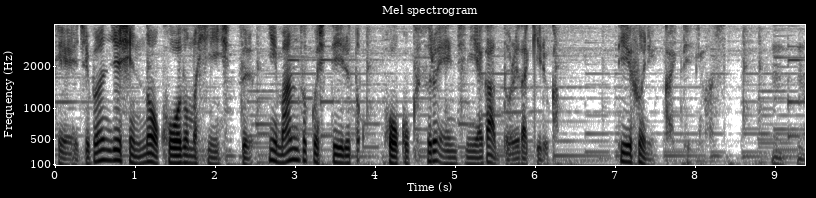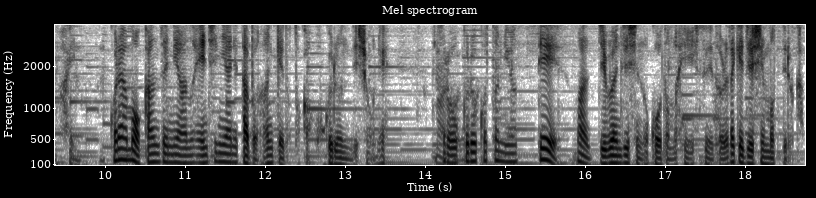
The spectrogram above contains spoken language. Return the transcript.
えー自分自身のコードの品質に満足していると報告するエンジニアがどれだけいるかっていうふうに書いて。これはもう完全にあのエンジニアに多分アンケートとか送るんでしょうね。それを送ることによって、まあ、自分自身のコードの品質にどれだけ自信持ってるか。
